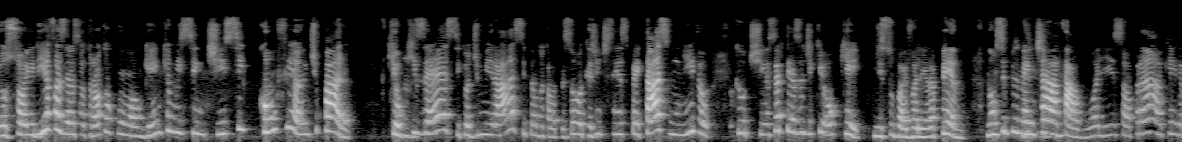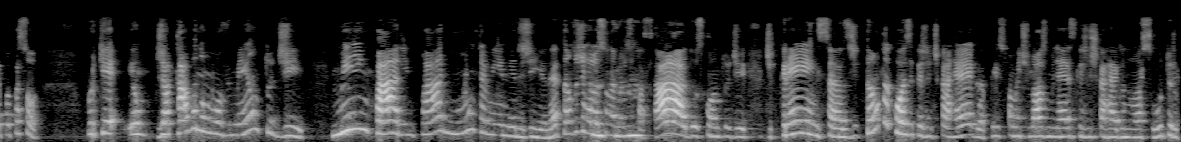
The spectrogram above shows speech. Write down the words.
eu só iria fazer essa troca com alguém que eu me sentisse confiante para. Que eu quisesse, que eu admirasse tanto aquela pessoa, que a gente se respeitasse no nível que eu tinha certeza de que, ok, isso vai valer a pena. Não simplesmente, ah, tá, vou ali só pra, ok, depois passou. Porque eu já estava num movimento de me limpar, limpar muito a minha energia, né? Tanto de relacionamentos Uhum. passados, quanto de, de crenças, de tanta coisa que a gente carrega, principalmente nós mulheres que a gente carrega no nosso útero,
